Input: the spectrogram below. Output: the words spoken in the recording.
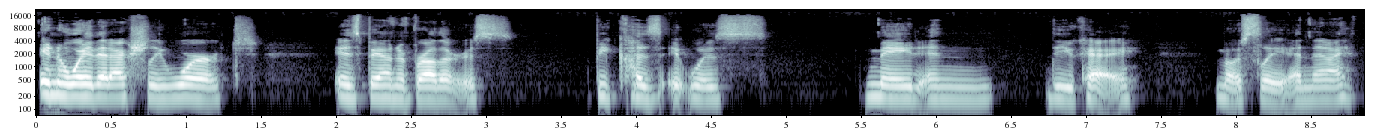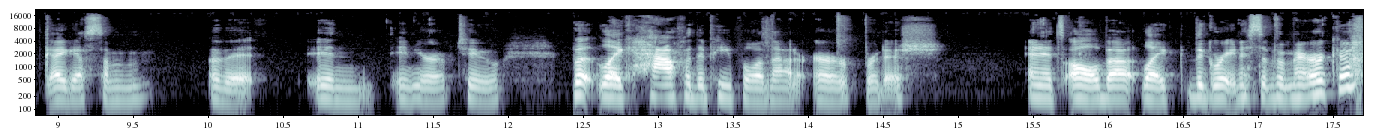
in a way that actually worked is Band of Brothers because it was made in the UK mostly, and then I I guess some of it in in Europe too. But like half of the people in that are British, and it's all about like the greatness of America.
